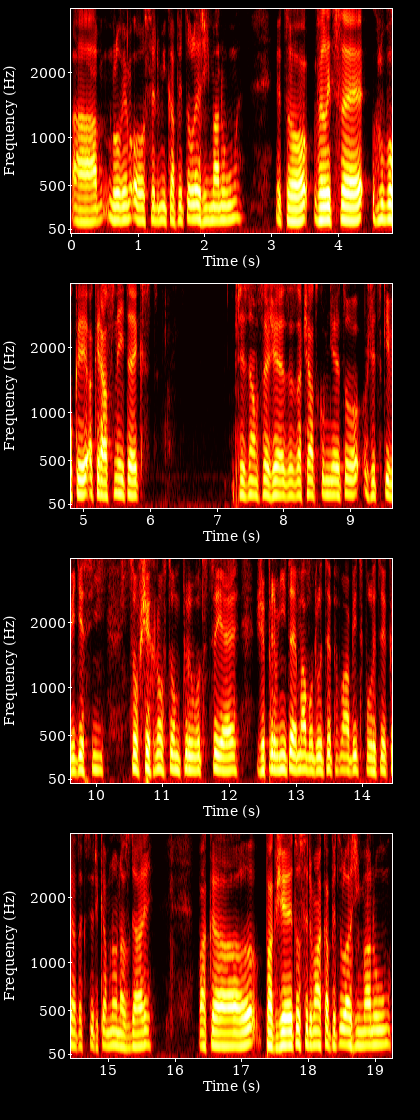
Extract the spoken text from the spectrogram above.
A mluvím o sedmý kapitole Římanům. Je to velice hluboký a krásný text. Přiznám se, že ze začátku mě to vždycky vyděsí, co všechno v tom průvodci je, že první téma modliteb má být politika, tak si říkám, no nazdar. Pak, eh, pak že je to sedmá kapitola Římanům,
